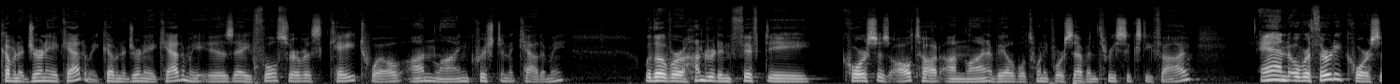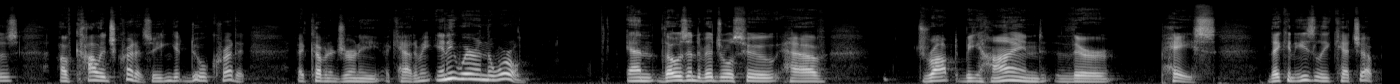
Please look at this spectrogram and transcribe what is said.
Covenant Journey Academy. Covenant Journey Academy is a full service K 12 online Christian academy with over 150 courses, all taught online, available 24 7, 365, and over 30 courses of college credit. So you can get dual credit at Covenant Journey Academy anywhere in the world. And those individuals who have dropped behind their pace, they can easily catch up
